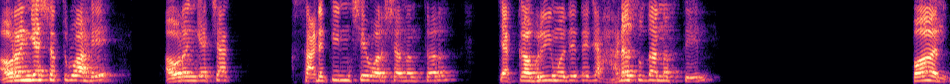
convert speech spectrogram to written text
औरंग्या शत्रू आहे. औरंग्याच्या साडेतीनशे वर्षानंतर त्या कबरीमध्ये त्याचे हाड सुद्धा नसतील. पण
